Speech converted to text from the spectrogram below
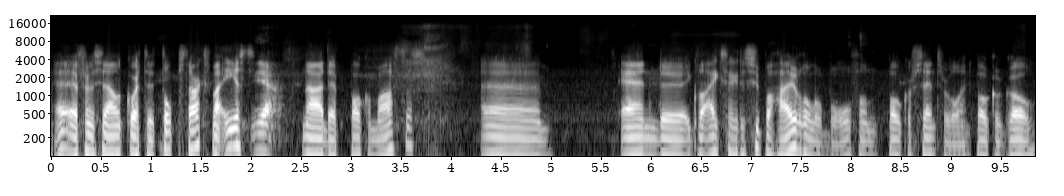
ja, even snel een korte top straks. Maar eerst Ja, naar de Pokémon Masters. Ehm, en de, ik wil eigenlijk zeggen de Super High Roller Ball van Poker Central en Poker Go.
